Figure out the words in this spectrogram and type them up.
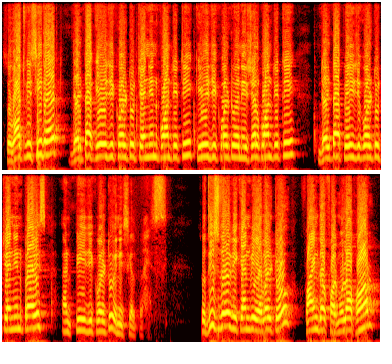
So what we see that delta Q is equal to change in quantity, Q is equal to initial quantity, delta P is equal to change in price and P is equal to initial price. So this way we can be able to find the formula for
